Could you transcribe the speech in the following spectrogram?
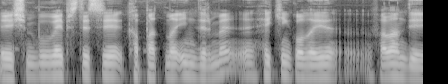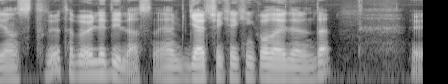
E, şimdi bu web sitesi kapatma, indirme e, hacking olayı falan diye yansıtılıyor. Tabii öyle değil aslında. Yani gerçek hacking olaylarında e,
